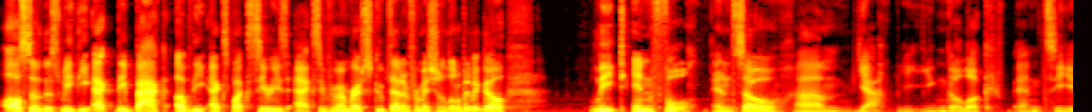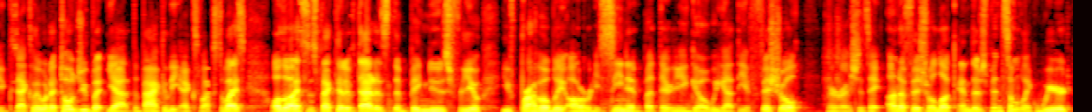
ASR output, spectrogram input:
Also, this week, the the back of the Xbox Series X. If you remember, I scooped that information a little bit ago leaked in full. And so, um, yeah, you can go look and see exactly what I told you. But yeah, the back of the Xbox device. Although I suspect that if that is the big news for you, you've probably already seen it. But there you go. We got the official, or I should say, unofficial look. And there's been some like weird.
